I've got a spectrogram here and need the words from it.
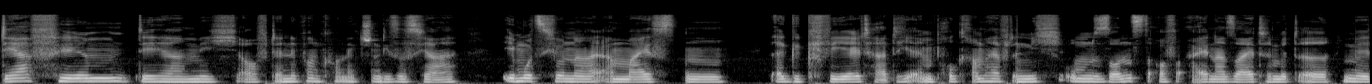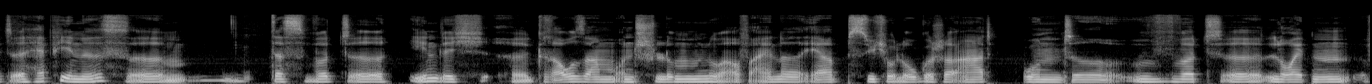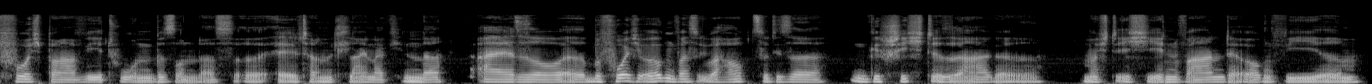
der Film, der mich auf der Nippon Connection dieses Jahr emotional am meisten äh, gequält hat. Hier im Programmheft nicht umsonst auf einer Seite mit, äh, mit äh, Happiness. Ähm, das wird äh, ähnlich äh, grausam und schlimm, nur auf eine eher psychologische Art und äh, wird äh, Leuten furchtbar wehtun, besonders äh, Eltern kleiner Kinder. Also, äh, bevor ich irgendwas überhaupt zu dieser Geschichte sage, möchte ich jeden warnen, der irgendwie ähm,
